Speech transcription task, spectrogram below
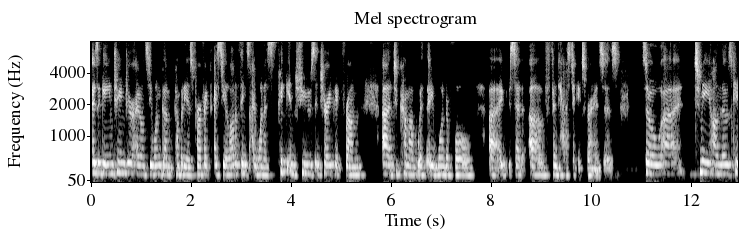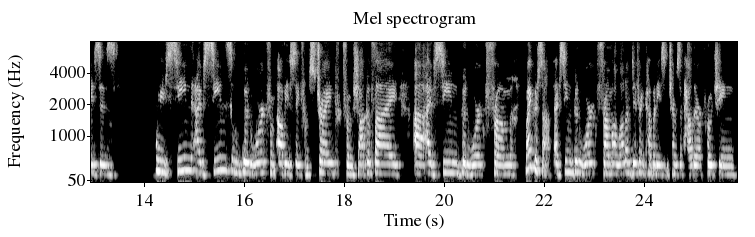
as a game changer. I don't see one com- company as perfect. I see a lot of things I want to pick and choose and cherry pick from uh, to come up with a wonderful uh, set of fantastic experiences. So, uh, to me, on those cases, we've seen i've seen some good work from obviously from stripe from shopify. Uh, i've seen good work from microsoft. I've seen good work from a lot of different companies in terms of how they're approaching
